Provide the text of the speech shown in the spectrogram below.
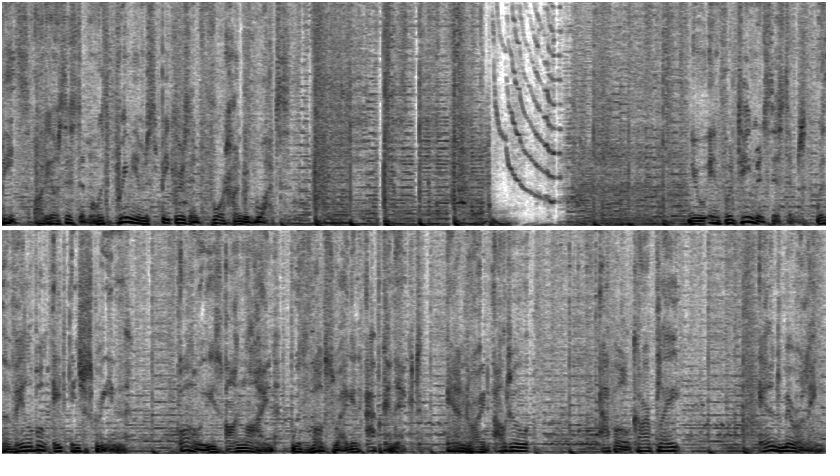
Beats audio system with premium speakers and 400 watts. New infotainment systems with available 8-inch screen. Always online with Volkswagen App Connect, Android Auto, Apple CarPlay, and MirrorLink.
